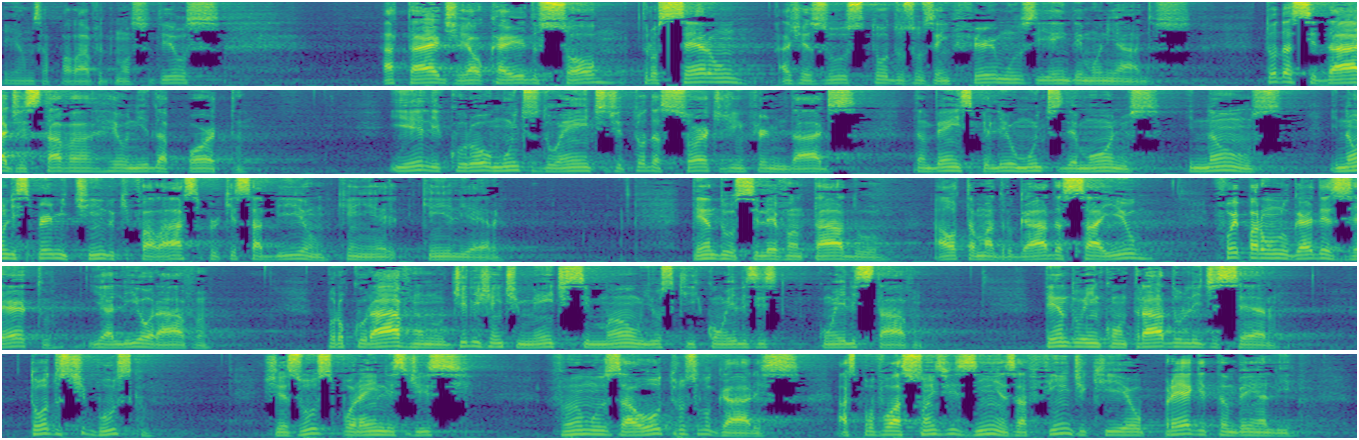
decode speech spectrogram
Leiamos a palavra do nosso Deus. À tarde, ao cair do sol, trouxeram a Jesus todos os enfermos e endemoniados. Toda a cidade estava reunida à porta. E ele curou muitos doentes de toda sorte de enfermidades. Também expeliu muitos demônios e não, e não lhes permitindo que falasse, porque sabiam quem, é, quem ele era. Tendo se levantado alta madrugada, saiu foi para um lugar deserto e ali orava. Procuravam-no diligentemente Simão e os que com, eles, com ele estavam. Tendo-o encontrado, lhe disseram: Todos te buscam. Jesus, porém, lhes disse: Vamos a outros lugares, às povoações vizinhas, a fim de que eu pregue também ali,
